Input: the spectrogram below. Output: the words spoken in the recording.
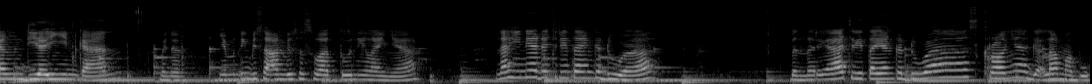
yang dia inginkan Bener. yang penting bisa ambil sesuatu nilainya. Nah ini ada cerita yang kedua. Bentar ya cerita yang kedua scrollnya agak lama bu.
